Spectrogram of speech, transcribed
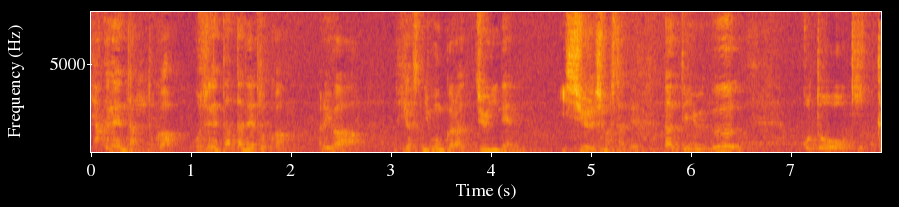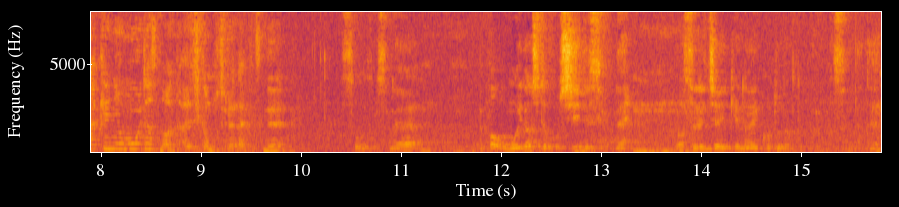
100年だとか50年経ったねとかあるいは東日本から12年一周しましたねなんていうことをきっかけに思い出すのは大事かもしれないですね。そうですね、やっぱ思い出してほしいですよね、うん忘れちゃいけないことだとますんでね、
